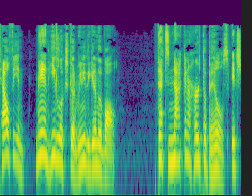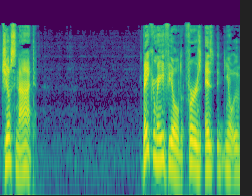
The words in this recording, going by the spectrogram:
healthy and man, he looks good. We need to get him the ball. That's not going to hurt the Bills. It's just not. Baker Mayfield, for as you know,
